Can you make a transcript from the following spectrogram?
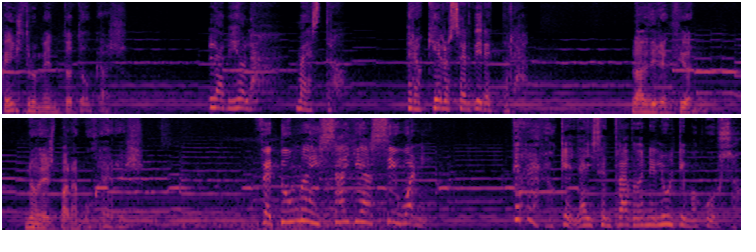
¿Qué instrumento tocas? La viola, maestro. Pero quiero ser directora. La dirección no es para mujeres. Fetuma Isaya Siwani. Qué raro que hayáis entrado en el último curso.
